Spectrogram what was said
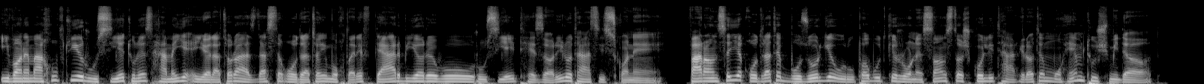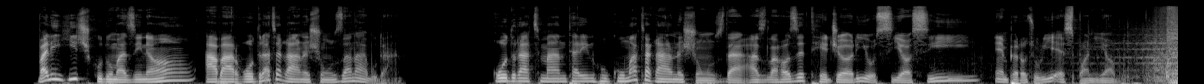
ایوان مخوف توی روسیه تونست همه ایالتها رو از دست قدرت‌های مختلف در بیاره و روسیه تزاری رو تأسیس کنه. فرانسه یه قدرت بزرگ اروپا بود که رونسانس داشت کلی تغییرات مهم توش می‌داد. ولی هیچ کدوم از اینا ابرقدرت قرن 16 نبودن. قدرتمندترین حکومت قرن 16 از لحاظ تجاری و سیاسی امپراتوری اسپانیا بود.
